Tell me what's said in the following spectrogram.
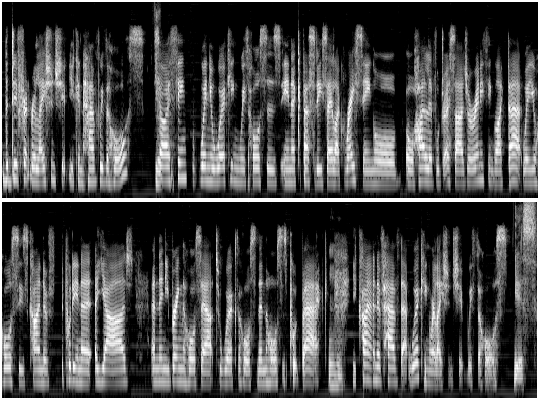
the different relationship you can have with a horse. So I think when you're working with horses in a capacity, say like racing or or high level dressage or anything like that, where your horse is kind of put in a, a yard and then you bring the horse out to work the horse and then the horse is put back, mm-hmm. you kind of have that working relationship with the horse. Yes.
